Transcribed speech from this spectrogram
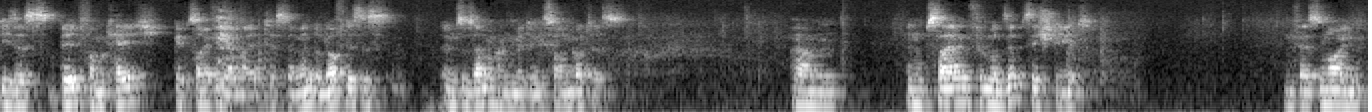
dieses Bild vom Kelch gibt es häufiger im Alten Testament und oft ist es im Zusammenhang mit dem Zorn Gottes. Ähm, in Psalm 75 steht, in Vers 9,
